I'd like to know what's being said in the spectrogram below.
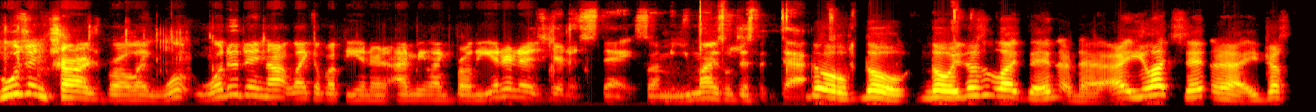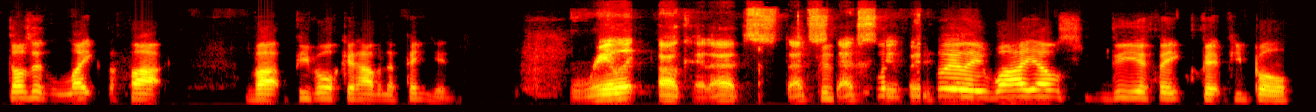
who's in charge, bro? Like, what what do they not like about the internet? I mean, like, bro, the internet is here to stay. So I mean, you might as well just adapt. No, no, no. He doesn't like the internet. He likes the internet. He just doesn't like the fact that people can have an opinion. Really? Okay, that's that's that's stupid. Really, why else do you think fit people?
